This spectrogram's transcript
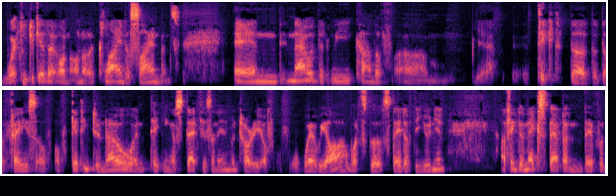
working together on on a client assignments. And now that we kind of um, yeah, ticked the, the, the phase of, of getting to know and taking a status and inventory of, of where we are, what's the state of the union. I think the next step, and therefore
